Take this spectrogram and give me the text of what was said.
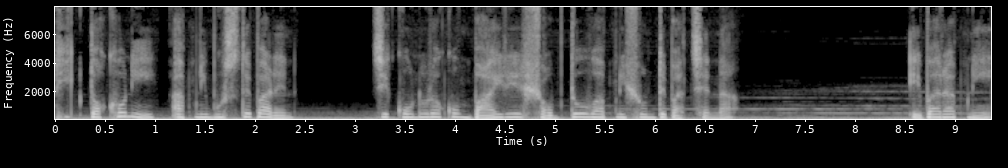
ঠিক তখনই আপনি বুঝতে পারেন যে কোনো রকম বাইরের শব্দও আপনি শুনতে পাচ্ছেন না। এবার আপনি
